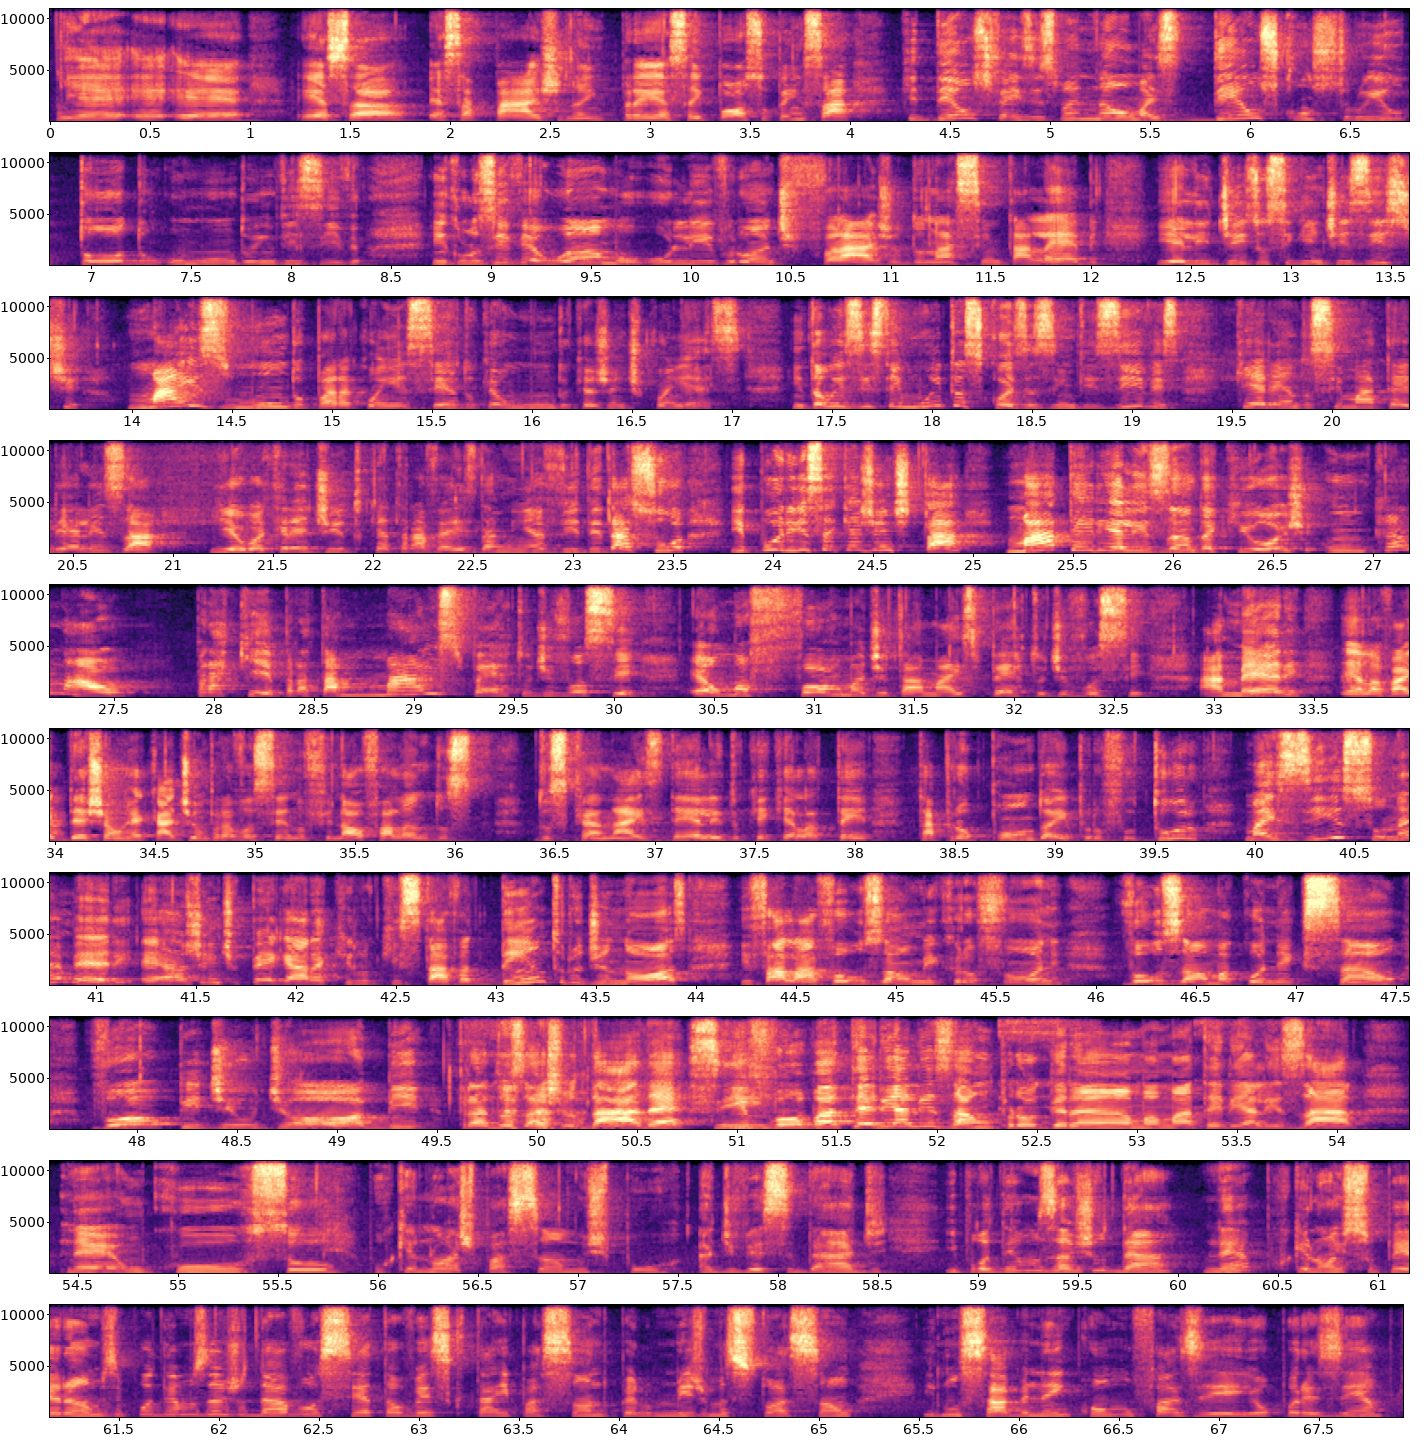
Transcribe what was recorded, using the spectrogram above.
é, é, é, essa, essa página impressa e posso pensar que Deus fez isso, mas não, mas Deus construiu todo o mundo invisível. Inclusive, eu amo o livro Antifrágil do Nassim Taleb e ele diz o seguinte: existe mais mundo para conhecer do que o mundo que a gente conhece. Então, existem muitas coisas invisíveis querendo se materializar e eu acredito que é através da minha vida e da sua, e por isso é que a gente está materializando aqui hoje um canal para quê? Para estar tá mais perto de você. É uma forma de estar tá mais perto de você. A Mary, ela vai deixar um recadinho para você no final, falando dos, dos canais dela e do que, que ela está propondo aí para o futuro. Mas isso, né, Mary, é a gente pegar aquilo que estava dentro de nós e falar: vou usar um microfone, vou usar uma conexão, vou pedir o job para nos ajudar, né? Sim. E vou materializar um programa, materializar né, um curso. Porque nós passamos por adversidade e podemos ajudar, né? Porque nós superamos e podemos ajudar você, talvez que está aí passando pela mesma situação e não sabe nem como fazer. Eu, por exemplo,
